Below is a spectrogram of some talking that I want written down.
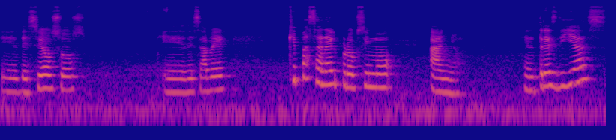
eh, deseosos eh, de saber qué pasará el próximo año, en tres días,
